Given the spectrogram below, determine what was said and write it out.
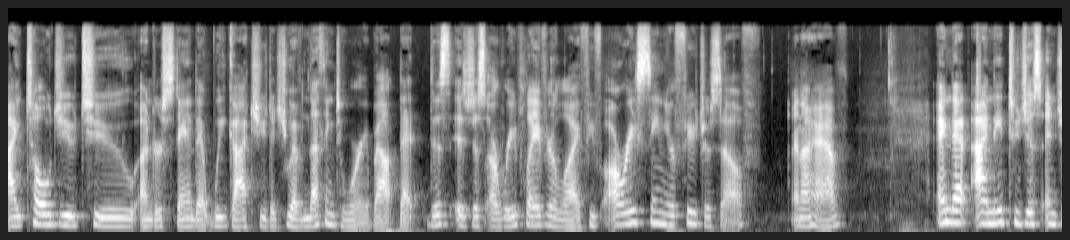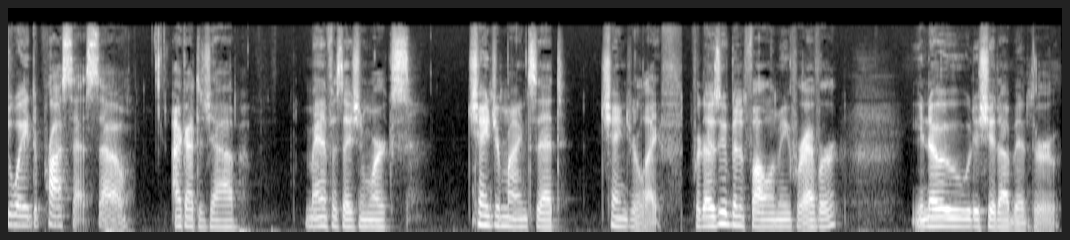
I told you to understand that we got you, that you have nothing to worry about, that this is just a replay of your life. You've already seen your future self, and I have, and that I need to just enjoy the process. So I got the job. Manifestation works. Change your mindset, change your life. For those who've been following me forever, you know the shit I've been through.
